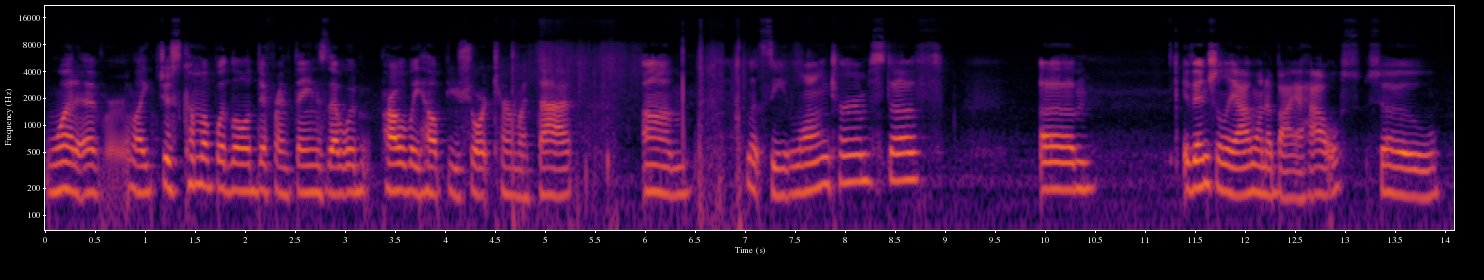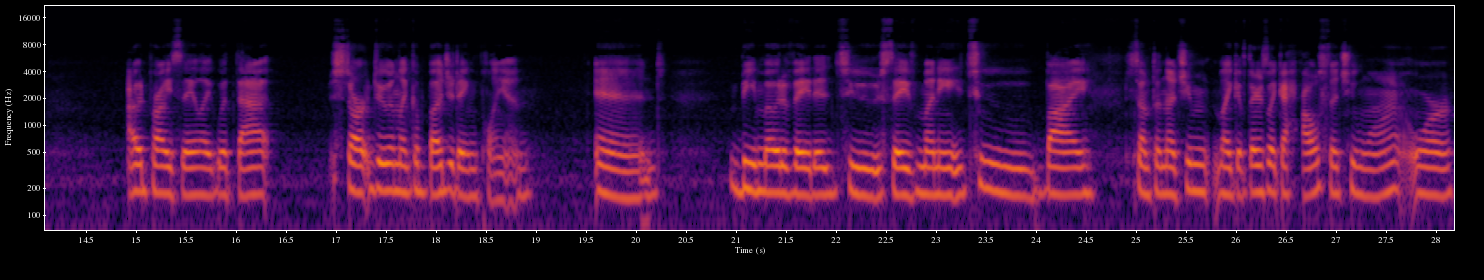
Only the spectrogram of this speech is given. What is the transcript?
whatever. Like, just come up with little different things that would probably help you short term with that. Um, let's see, long term stuff. Um, eventually, I want to buy a house, so I would probably say, like, with that, start doing like a budgeting plan and be motivated to save money to buy something that you like if there's like a house that you want or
